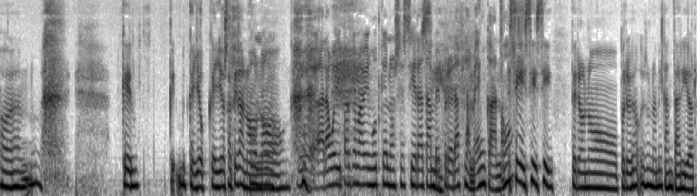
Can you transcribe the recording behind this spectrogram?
Que, que, que, jo, que jo sàpiga, no, no. Ara ho he dit perquè m'ha vingut que no sé si era també, Sí. però era flamenca, no? Sí, sí, sí, però, no, però és una mica anterior.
